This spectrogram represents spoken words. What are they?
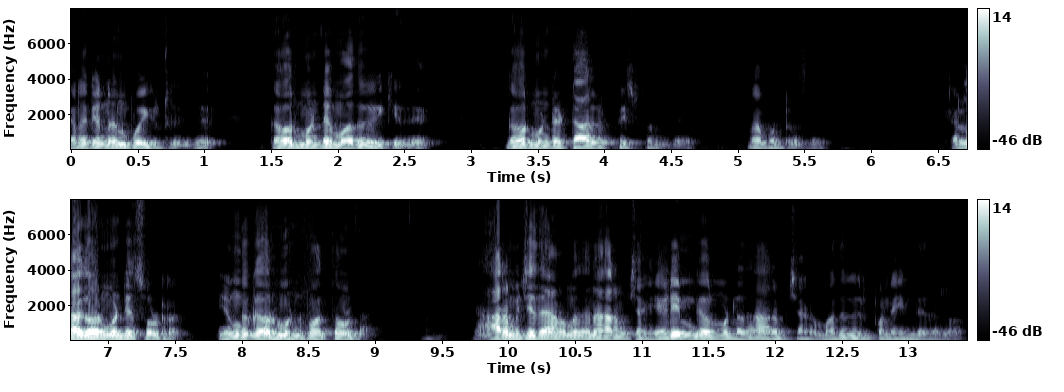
எனக்கு என்னென்னு போய்கிட்டு இருக்குது. கவர்மெண்ட்டே மது விற்கிது கவர்மெண்ட்டே டார்கெட் ஃபேஸ் பண்ணுது. என்ன பண்ணுறது எல்லா கவர்மெண்ட்டையும் சொல்கிறேன் இவங்க கவர்மெண்ட் மொத்தம் இல்லை. ஆரம்பித்ததே அவங்க தானே ஆரம்பித்தாங்க ஏடிஎம் கவர்மெண்ட்டில் தான் ஆரம்பித்தாங்க மது விற்பனை இந்த இதெல்லாம்.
